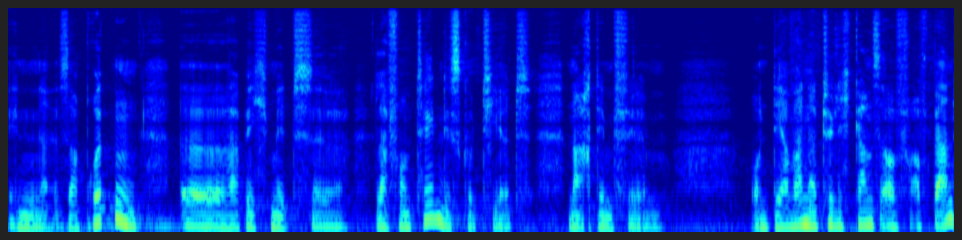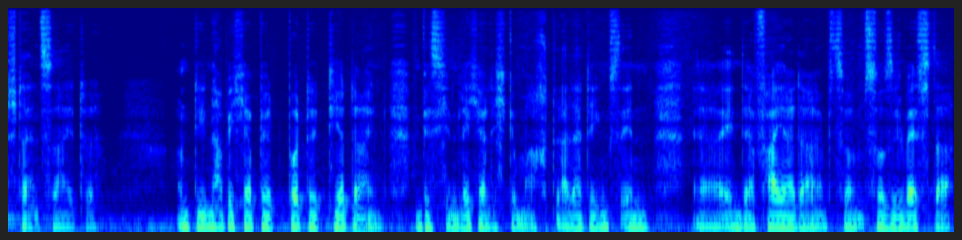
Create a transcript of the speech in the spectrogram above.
In Saarbrücken äh, habe ich mit äh, Lafontaine diskutiert nach dem Film. Und der war natürlich ganz auf, auf Bernsteins Seite. Und den habe ich ja porträtiert ein, bisschen lächerlich gemacht, allerdings in, äh, in der Feier da zur, zur Silvester,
